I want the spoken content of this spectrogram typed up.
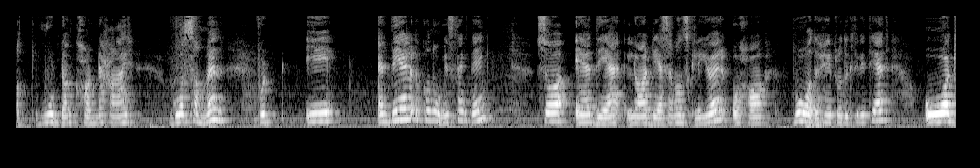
at hvordan kan det her gå sammen? For i en del økonomisk tenkning så det, lar det seg vanskelig gjøre å ha både høy produktivitet og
